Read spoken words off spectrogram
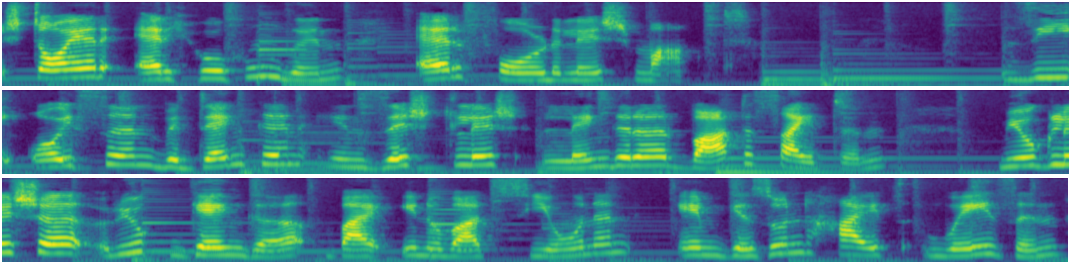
Steuererhöhungen erforderlich macht. Sie äußern Bedenken hinsichtlich längerer Wartezeiten, möglicher Rückgänge bei Innovationen im Gesundheitswesen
